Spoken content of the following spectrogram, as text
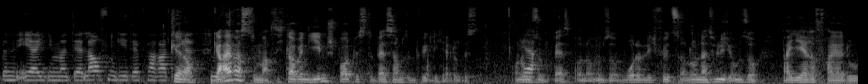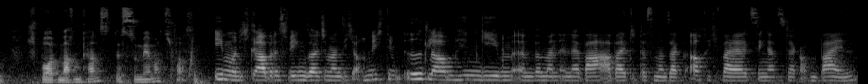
bin eher jemand, der laufen geht, der Fahrrad genau. fährt. Genau, egal was du machst. Ich glaube, in jedem Sport bist du besser, umso beweglicher du bist und ja. umso besser und umso wohler du dich fühlst und natürlich umso barrierefreier du Sport machen kannst, desto mehr macht es Spaß. Eben und ich glaube, deswegen sollte man sich auch nicht dem Irrglauben hingeben, ähm, wenn man in der Bar arbeitet, dass man sagt, ach, ich war jetzt den ganzen Tag auf dem Bein.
